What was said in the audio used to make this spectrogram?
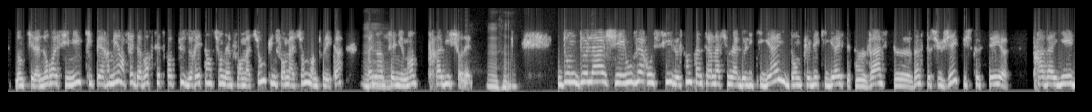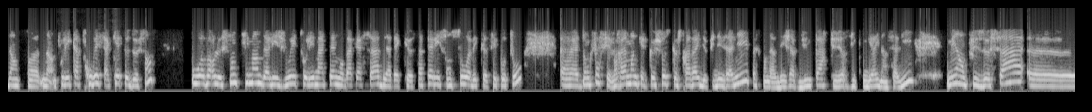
donc qui est la neuroassimile, qui permet en fait d'avoir cette fois plus de rétention d'informations qu'une formation, dans tous les cas, un mhm. enseignement traditionnel. Mhm. Donc de là, j'ai ouvert aussi le Centre international de l'ikigai. Donc l'ikigai, c'est un vaste, vaste sujet puisque c'est euh, travailler dans, dans tous les cas, trouver sa quête de sens ou avoir le sentiment d'aller jouer tous les matins au bac à sable avec euh, sa pelle et son seau avec euh, ses poteaux. Euh, donc ça, c'est vraiment quelque chose que je travaille depuis des années parce qu'on a déjà d'une part plusieurs ikigai dans sa vie, mais en plus de ça,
